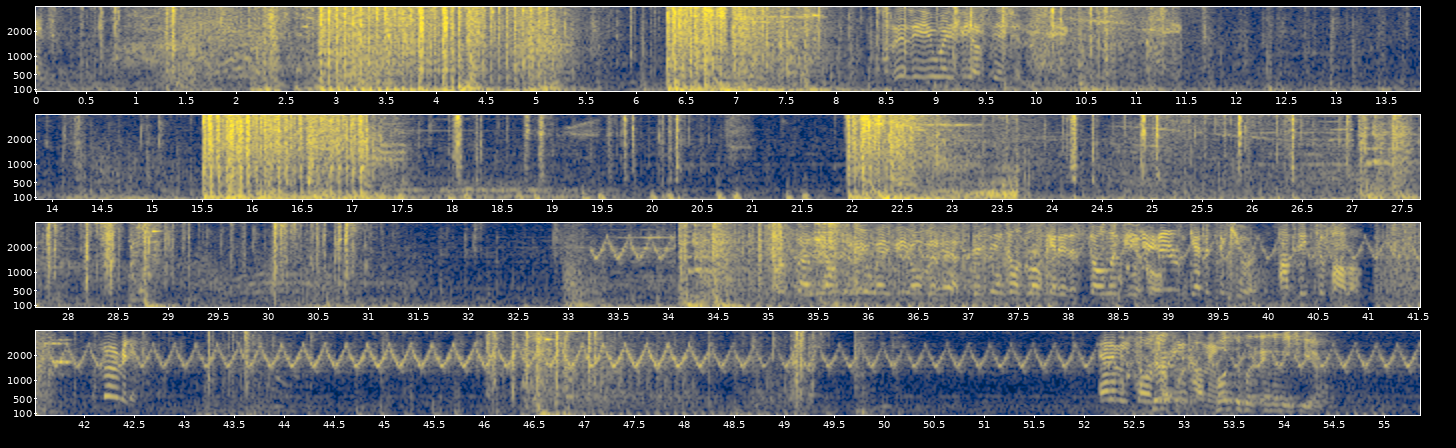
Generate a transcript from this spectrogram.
alive. Friendly UAV on station. Overhead. This intel's located a stolen vehicle. Get it secure. Updates to follow. Affirmative. Enemy soldier Careful. incoming. Possible enemy here.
